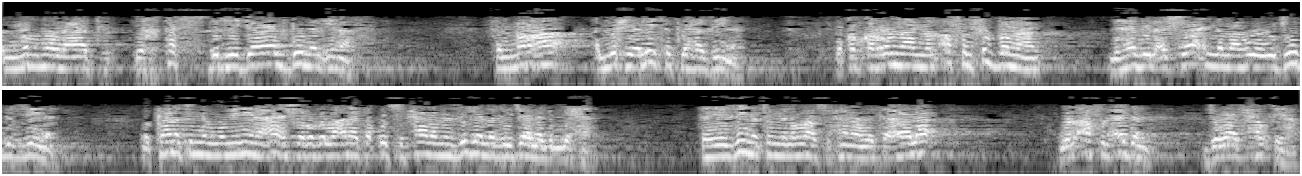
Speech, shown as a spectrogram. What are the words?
المضمونات يختص بالرجال دون الإناث. فالمرأة اللحية ليست لها زينة. وقد قررنا أن الأصل في الضمان لهذه الأشياء إنما هو وجود الزينة. وكانت من المؤمنين عائشة رضي الله عنها تقول سبحانه من زين الرجال باللحى. فهي زينة من الله سبحانه وتعالى والأصل عدم جواز حلقها.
